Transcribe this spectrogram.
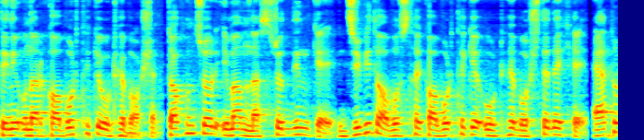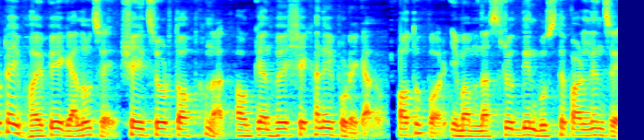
তিনি ওনার কবর থেকে উঠে বসেন। তখন চোর ইমাম নাসরুদ্দিনকে জীবিত অবস্থায় কবর থেকে উঠে বসতে দেখে এতটাই ভয় পেয়ে গেল যে সেই চোর তৎক্ষণাৎ অজ্ঞান হয়ে সেখানেই পড়ে গেল। অতঃপর ইমাম নাসরুদ্দিন বুঝতে পারলেন যে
